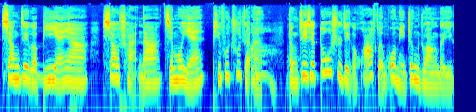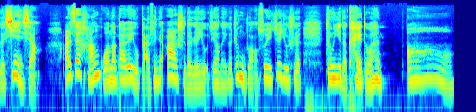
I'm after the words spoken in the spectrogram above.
像这个鼻炎呀、哮喘呐、结膜炎、皮肤出疹啊等，这些都是这个花粉过敏症状的一个现象。而在韩国呢，大约有百分之二十的人有这样的一个症状，所以这就是争议的开端。哦，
